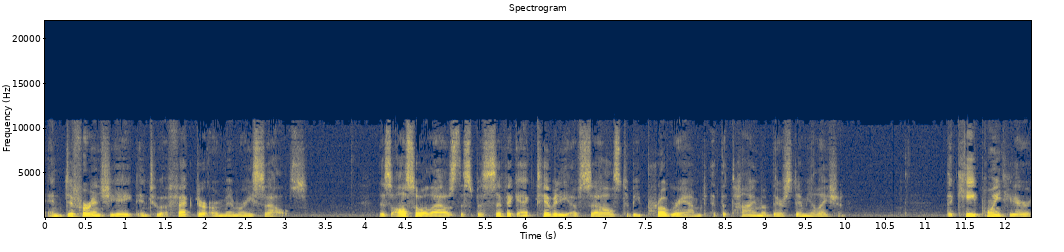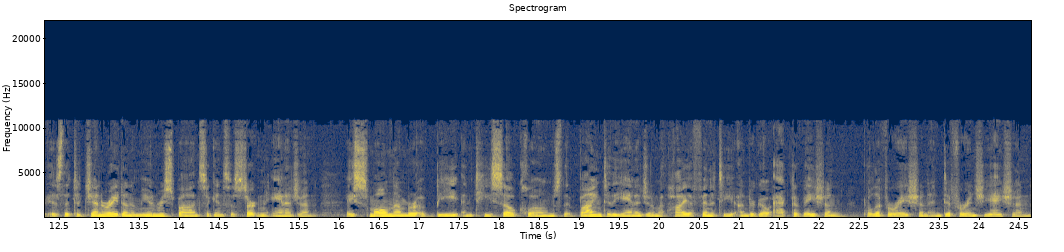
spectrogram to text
and differentiate into effector or memory cells. This also allows the specific activity of cells to be programmed at the time of their stimulation. The key point here is that to generate an immune response against a certain antigen, a small number of B and T cell clones that bind to the antigen with high affinity undergo activation, proliferation, and differentiation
